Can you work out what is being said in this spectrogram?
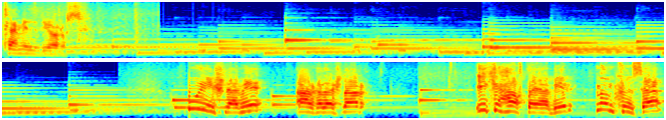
temizliyoruz. Bu işlemi arkadaşlar iki haftaya bir mümkünse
